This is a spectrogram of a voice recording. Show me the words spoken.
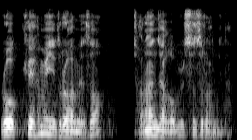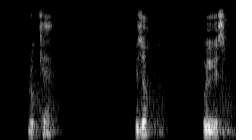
이렇게 화면이 돌아가면서 전환 작업을 스스로 합니다. 이렇게. 그죠? 보이겠습니다.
